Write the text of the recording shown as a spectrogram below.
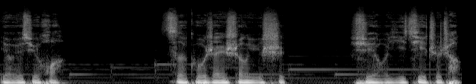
有一句话：“自古人生于世，需有一技之长。”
